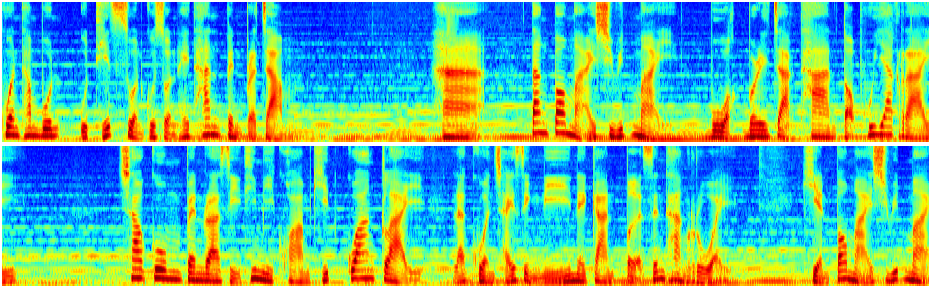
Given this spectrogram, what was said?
ควรทำบุญอุทิศส่วนกุศลให้ท่านเป็นประจำ 5. ตั้งเป้าหมายชีวิตใหม่ บวกบริจาคทานต่อผู้ยากไร้ ชาวกุมเป็นราศีที่มีความคิดกว้างไกล และควรใช้สิ่งนี้ในการเปิดเส้นทางรวย เขียนเป้าหมายชีวิตใหม่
